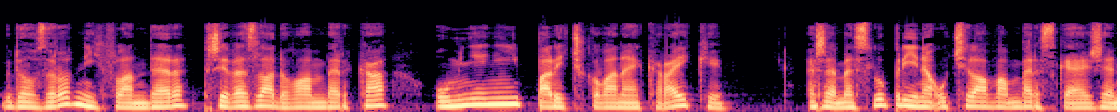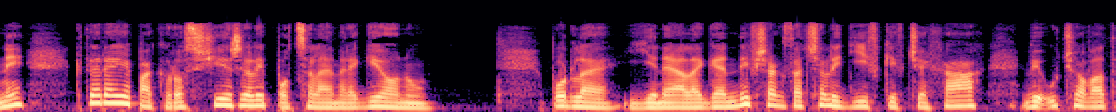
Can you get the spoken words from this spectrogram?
kdo z rodných Flander přivezla do Vamberka umění paličkované krajky. Řemeslu prý naučila vamberské ženy, které je pak rozšířily po celém regionu. Podle jiné legendy však začaly dívky v Čechách vyučovat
